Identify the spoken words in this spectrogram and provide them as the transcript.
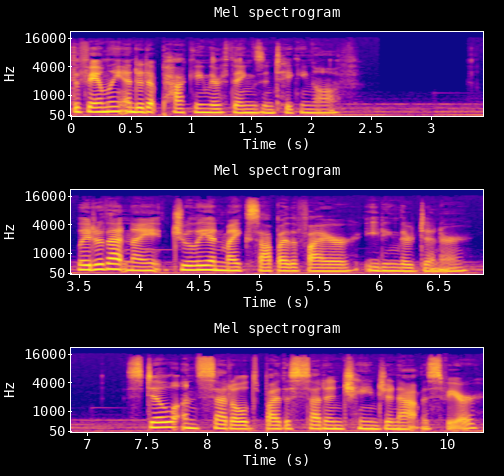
The family ended up packing their things and taking off. Later that night, Julia and Mike sat by the fire, eating their dinner, still unsettled by the sudden change in atmosphere.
